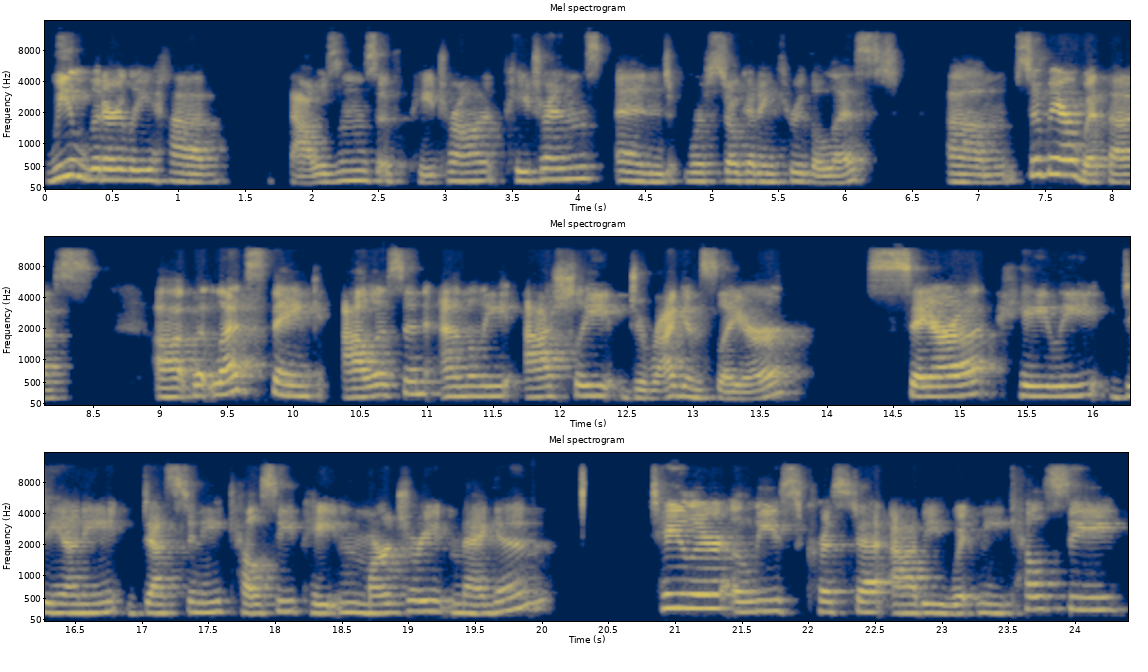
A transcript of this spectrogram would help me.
we literally have thousands of patron patrons and we're still getting through the list. Um, so bear with us. Uh, but let's thank Allison, Emily, Ashley, Dragon Slayer, Sarah, Haley, Danny, Destiny, Kelsey, Peyton, Marjorie, Megan, Taylor, Elise, Krista, Abby, Whitney, Kelsey,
